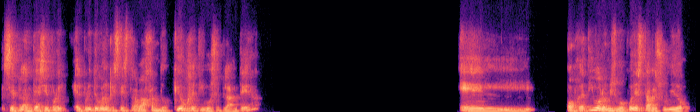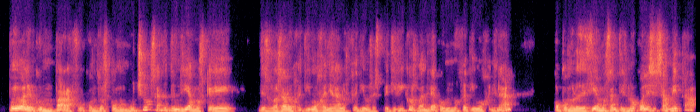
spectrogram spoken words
se plantea ese el proyecto con el que estéis trabajando? ¿Qué objetivo se plantea? El objetivo, lo mismo, puede estar resumido, puede valer con un párrafo, con dos como mucho, o sea, no tendríamos que desglosar objetivo general, objetivos específicos, valdría con un objetivo general, o como lo decíamos antes, ¿no? ¿Cuál es esa meta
